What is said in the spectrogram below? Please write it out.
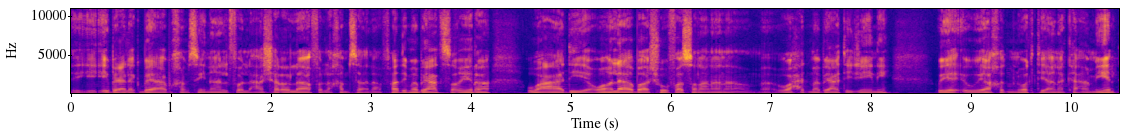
يبيع لك بيعة بخمسين ألف ولا عشر ألاف ولا خمسة ألاف. هذه مبيعات صغيرة وعادية ولا أبغى أشوف أصلا أنا واحد مبيعات يجيني وياخذ من وقتي أنا كعميل.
